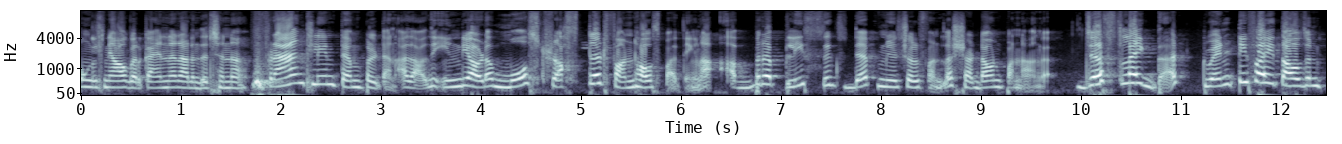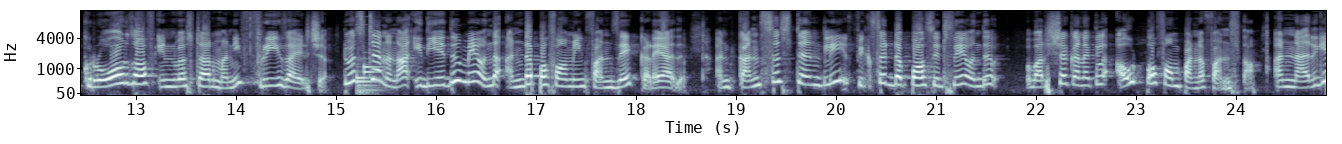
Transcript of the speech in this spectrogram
உங்களுக்கு ஞாபகம் இருக்கா? என்ன நடந்துச்சுன்னு? ஃப்ராங்க்லின் டெம்பிள்டன் அதாவது இந்தியாவோட மோஸ்ட் ட்ரஸ்டட் ஃபண்ட் ஹவுஸ் பார்த்தீங்கன்னா அப்ரப்லி சிக்ஸ் டெப் மியூச்சுவல் ஃபண்டில் ஷட் டவுன் பண்ணாங்க. Just like that twenty five thousand crores of investor money freeze ஆயிடுச்சு. ட்விஸ்ட் என்னன்னா இது எதுவுமே வந்து அண்டர் பர்ஃபார்மிங் ஃபண்ட்ஸே கிடையாது. அண்ட் கன்சிஸ்டன்ட்லி ஃபிக்ஸட் டெபாசிட்ஸே வந்து வருஷ கணக்கில் அவுட் பர்ஃபார்ம் பண்ண ஃபண்ட்ஸ் தான். அண்ட் நிறைய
